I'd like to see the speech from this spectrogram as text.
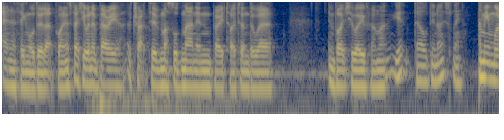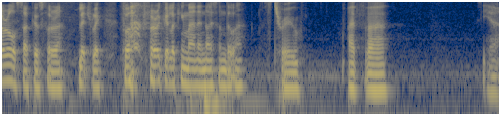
anything will do at that point, especially when a very attractive, muscled man in very tight underwear invites you over. I'm like, yeah, that'll do nicely. I mean, we're all suckers for a, literally, for, for a good looking man in nice underwear. It's true. I've, uh, yeah.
